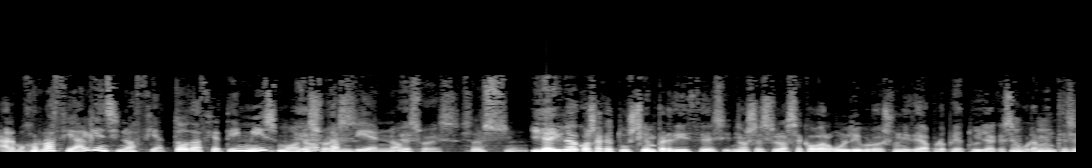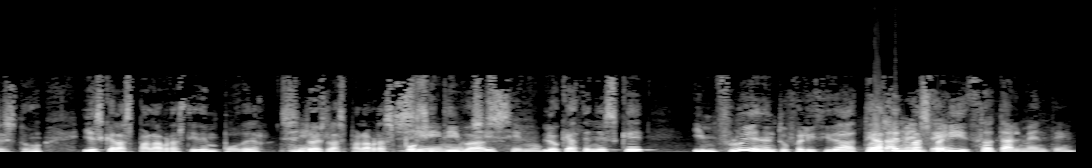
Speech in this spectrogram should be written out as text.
a lo mejor no hacia alguien, sino hacia todo, hacia ti mismo, ¿no? Eso También, ¿no? eso es. Eso es Y hay una cosa que tú siempre dices, y no sé si lo has sacado de algún libro, es una idea propia tuya que seguramente es esto, y es que las palabras tienen poder. Sí. Entonces las palabras positivas lo que hacen es que influyen en tu felicidad, te hacen más feliz. Totalmente.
